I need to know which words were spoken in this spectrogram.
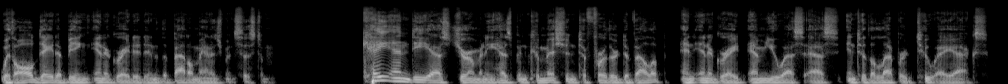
with all data being integrated into the battle management system. KNDS Germany has been commissioned to further develop and integrate MUSS into the Leopard 2AX.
